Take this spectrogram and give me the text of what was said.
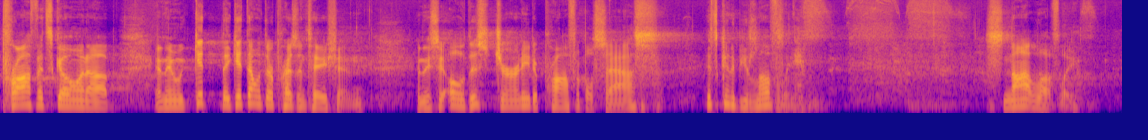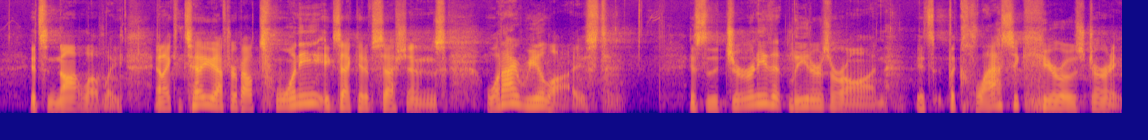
profits going up. And then we get, they get done with their presentation and they say, oh, this journey to profitable SaaS, it's going to be lovely. It's not lovely. It's not lovely. And I can tell you, after about 20 executive sessions, what I realized is the journey that leaders are on. It's the classic hero's journey.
